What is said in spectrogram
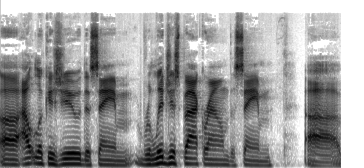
uh, outlook as you, the same religious background, the same uh,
